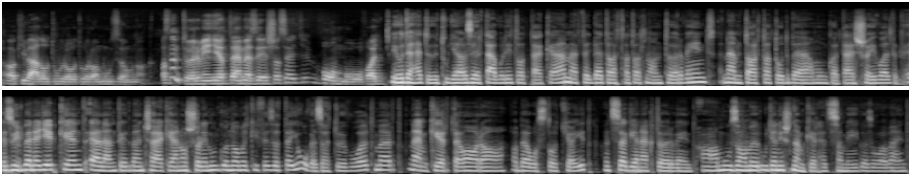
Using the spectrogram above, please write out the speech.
a kiváló Dúró Dóra múzeumnak. Az nem törvényértelmezés, az egy bombó, vagy... Jó, de hát őt ugye azért távolították el, mert egy betarthatatlan törvényt nem tartatott be a munkatársaival. Tehát ez ügyben egyébként ellentétben Csák Jánossal én úgy gondolom, hogy kifejezetten jó vezető volt, mert nem kérte arra a beosztottjait, hogy szegjenek törvényt. A múzeumőr ugyanis nem kérhet személyigazolványt.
